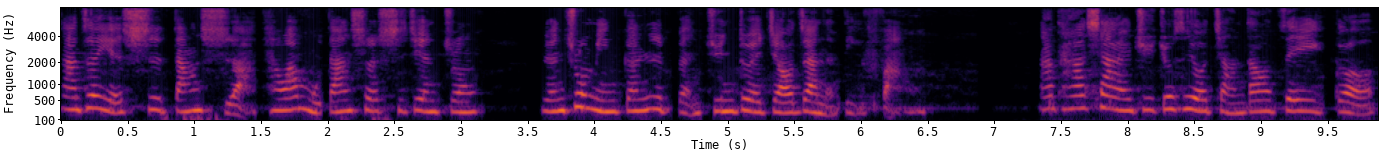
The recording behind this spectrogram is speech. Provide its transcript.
那这也是当时啊台湾牡丹社事件中原住民跟日本军队交战的地方。那他下一句就是有讲到这一个。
